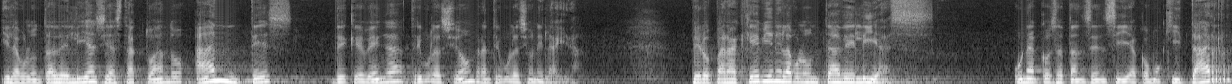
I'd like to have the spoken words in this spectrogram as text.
Y la voluntad de Elías ya está actuando antes de que venga tribulación, gran tribulación y la ira. Pero ¿para qué viene la voluntad de Elías? Una cosa tan sencilla como quitar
